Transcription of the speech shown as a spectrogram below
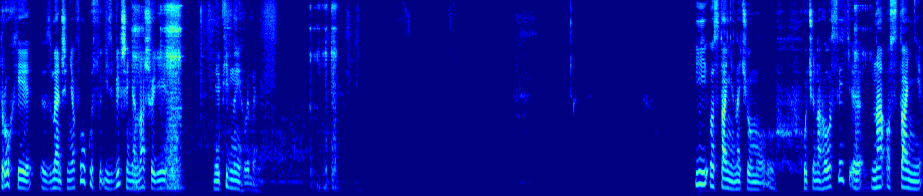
трохи зменшення фокусу і збільшення нашої необхідної глибини. І останнє, на чому хочу наголосити, е, на останній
